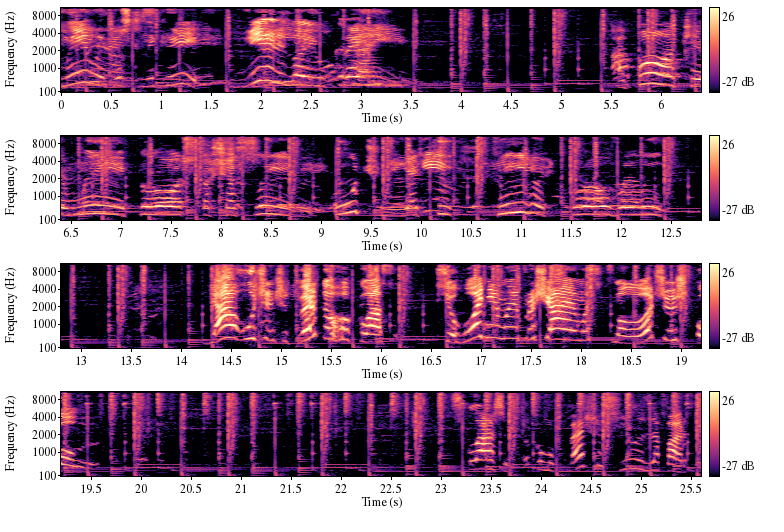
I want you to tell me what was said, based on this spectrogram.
Ми випускники вільної України. А поки ми просто щасливі учні, які мріють про велике. Я учень 4 класу. Сьогодні ми прощаємось з молодшою школою. З класом, в якому вперше сіли за парту.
